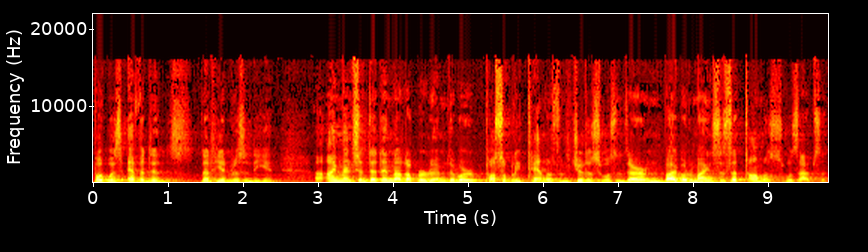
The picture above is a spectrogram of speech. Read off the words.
but was evidence that he had risen again. I mentioned that in that upper room there were possibly 10 of them. Judas wasn't there, and the Bible reminds us that Thomas was absent.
